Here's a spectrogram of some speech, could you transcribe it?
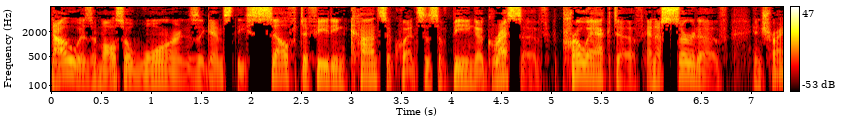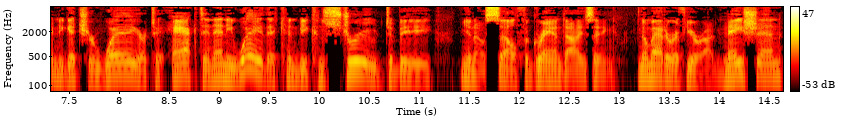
Taoism also warns against the self defeating consequences of being aggressive, proactive, and assertive in trying to get your way or to act in any way that can be construed to be, you know, self aggrandizing, no matter if you're a nation,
